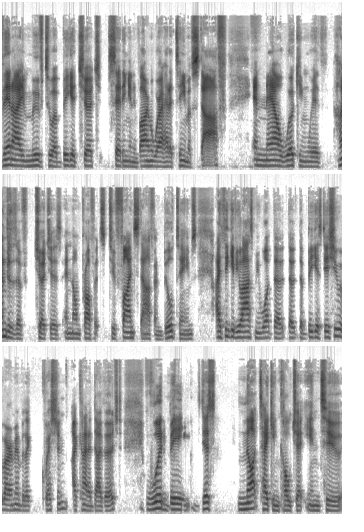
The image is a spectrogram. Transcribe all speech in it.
Then I moved to a bigger church setting and environment where I had a team of staff, and now working with hundreds of churches and nonprofits to find staff and build teams. I think if you ask me what the, the, the biggest issue, if I remember the question, I kind of diverged, would be just not taking culture into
